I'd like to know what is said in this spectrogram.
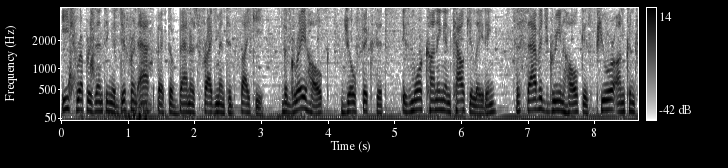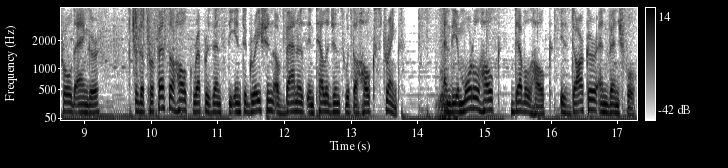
each representing a different aspect of Banner's fragmented psyche. The Grey Hulk, Joe Fixit, is more cunning and calculating, the Savage Green Hulk is pure uncontrolled anger, the Professor Hulk represents the integration of Banner's intelligence with the Hulk's strength, and the Immortal Hulk, Devil Hulk, is darker and vengeful.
